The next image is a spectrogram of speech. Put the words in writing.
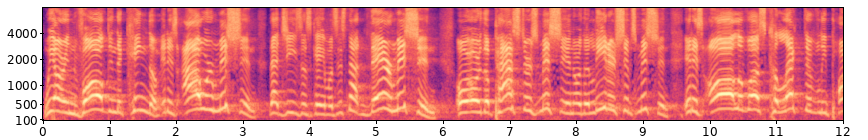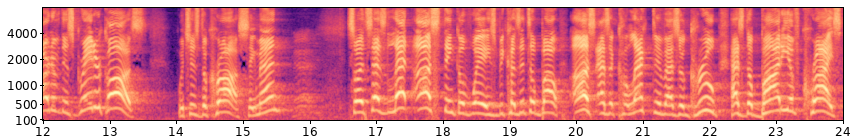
We are involved in the kingdom. It is our mission that Jesus gave us. It's not their mission or, or, the pastor's mission or the leadership's mission. It is all of us collectively part of this greater cause, which is the cross. Amen? So it says, let us think of ways because it's about us as a collective, as a group, as the body of Christ,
